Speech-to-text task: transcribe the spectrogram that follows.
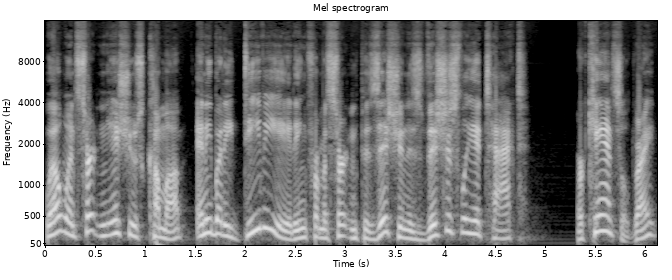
Well, when certain issues come up, anybody deviating from a certain position is viciously attacked or canceled, right?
